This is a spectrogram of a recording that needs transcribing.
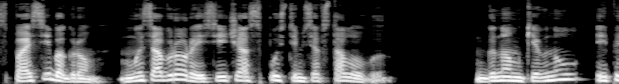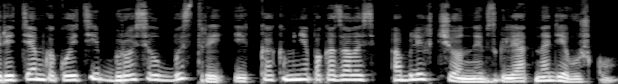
«Спасибо, Гром. Мы с Авророй сейчас спустимся в столовую. Гном кивнул и перед тем, как уйти, бросил быстрый и, как мне показалось, облегченный взгляд на девушку.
